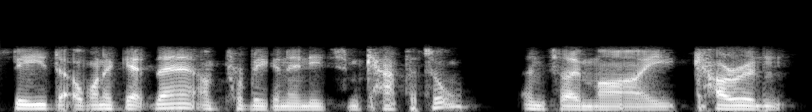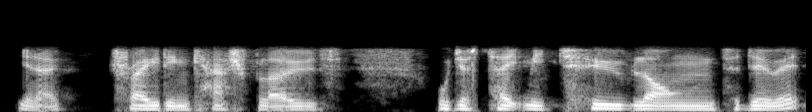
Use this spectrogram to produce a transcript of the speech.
speed that I want to get there, I'm probably going to need some capital. And so my current, you know, trading cash flows will just take me too long to do it.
